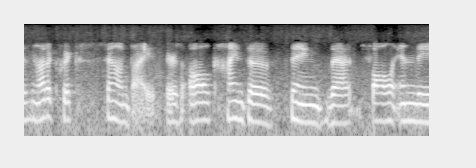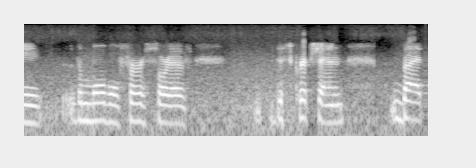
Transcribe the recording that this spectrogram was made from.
is not a quick sound bite. There's all kinds of things that fall in the the mobile first sort of description, but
